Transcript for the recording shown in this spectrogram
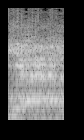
yeah.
